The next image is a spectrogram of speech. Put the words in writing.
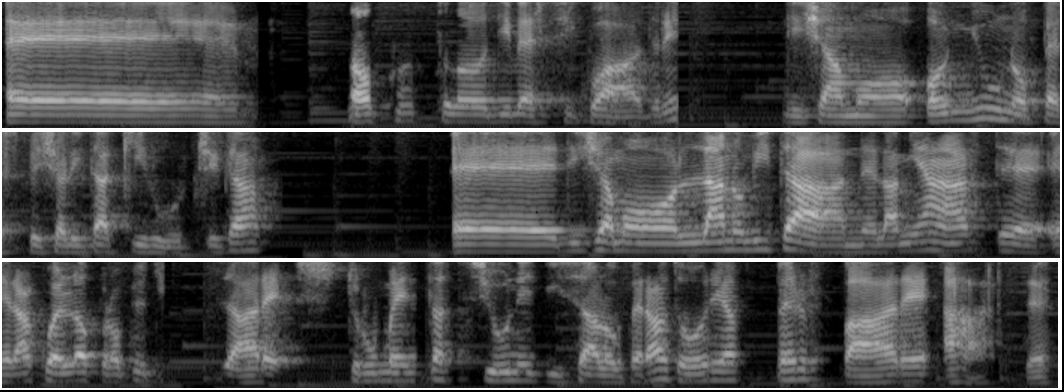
E ho fatto diversi quadri, diciamo ognuno per specialità chirurgica. E, diciamo la novità nella mia arte era quella proprio di utilizzare strumentazione di sala operatoria per fare arte.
